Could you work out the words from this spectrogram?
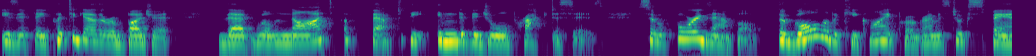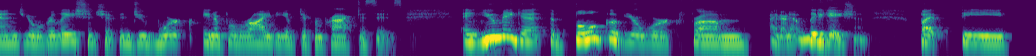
is if they put together a budget that will not affect the individual practices. So, for example, the goal of a key client program is to expand your relationship and do work in a variety of different practices. And you may get the bulk of your work from, I don't know, litigation, but the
